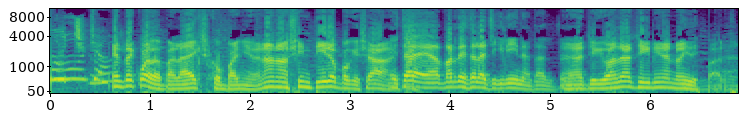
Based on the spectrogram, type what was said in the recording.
mucho. En recuerdo para la ex compañera. No, no, sin tiro porque ya. Eh, aparte está la chiquilina, tal. tal. La chiqui, cuando la chiquilina no hay disparos. Ah.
